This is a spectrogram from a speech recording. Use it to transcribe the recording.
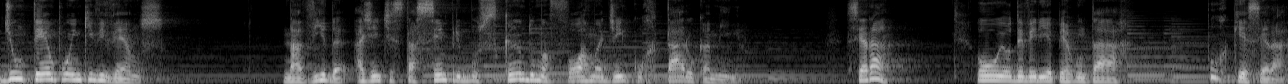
de um tempo em que vivemos. Na vida, a gente está sempre buscando uma forma de encurtar o caminho. Será? Ou eu deveria perguntar: por que será?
